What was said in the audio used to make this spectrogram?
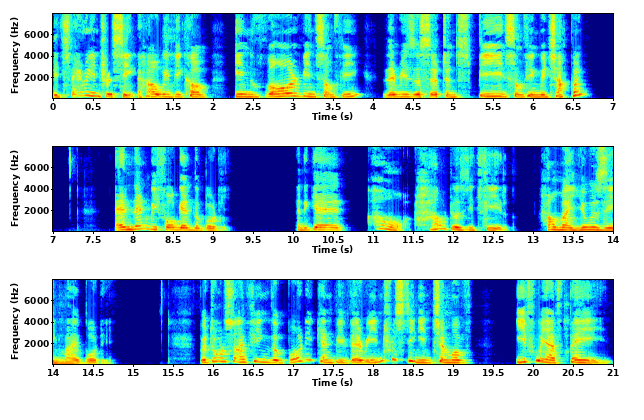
it's very interesting how we become involved in something there is a certain speed, something which happen, and then we forget the body. And again, oh, how does it feel? How am I using my body? But also, I think the body can be very interesting in terms of if we have pain,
